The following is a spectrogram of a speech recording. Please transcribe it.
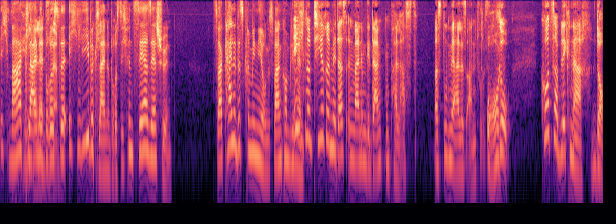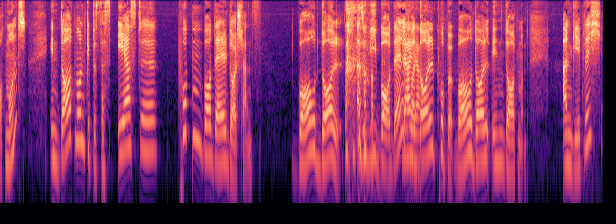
Ich mag kleine. Brüste. Ich liebe kleine Brüste. Ich finde es sehr, sehr schön. Es war keine Diskriminierung, es war ein Kompliment. Ich notiere mir das in meinem Gedankenpalast, was du mir alles antust. Oh. So, kurzer Blick nach Dortmund. In Dortmund gibt es das erste Puppenbordell Deutschlands. Bordol. Also wie Bordell, Ja, aber ja. Doll Puppe. Bordol in Dortmund. Angeblich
